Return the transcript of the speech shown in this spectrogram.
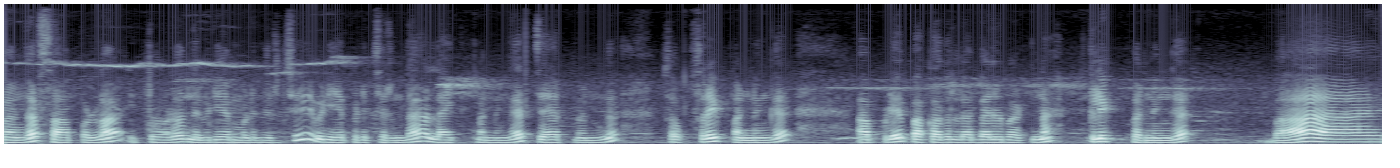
நாங்கள் சாப்பிட்லாம். இதோட இந்த வீடியோ முடிஞ்சிருச்சு. வீடியோ பிடிச்சிருந்தா லைக் பண்ணுங்கள் ஷேர் பண்ணுங்கள் சப்ஸ்கிரைப் பண்ணுங்கள் அப்படியே பக்கத்தில் பெல் பட்டனை கிளிக் பண்ணுங்கள் பாய்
